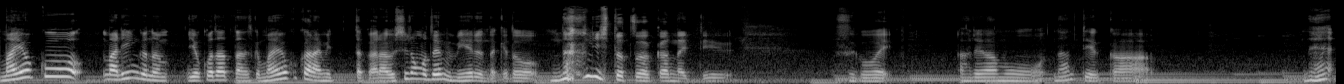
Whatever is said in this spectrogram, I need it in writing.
真横、まあ、リングの横だったんですけど、真横から見たから、後ろも全部見えるんだけど、何一つわかんないっていう。すごい。あれはもう、なんていうか、ね。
